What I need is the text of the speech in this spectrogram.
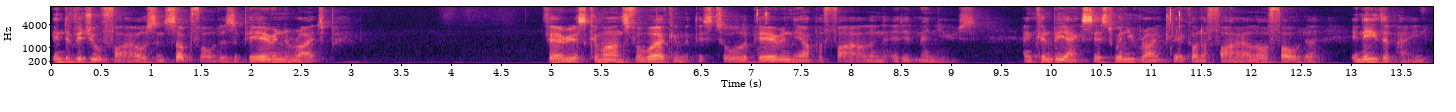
Individual files and subfolders appear in the right pane. Various commands for working with this tool appear in the upper File and Edit menus, and can be accessed when you right-click on a file or folder in either pane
